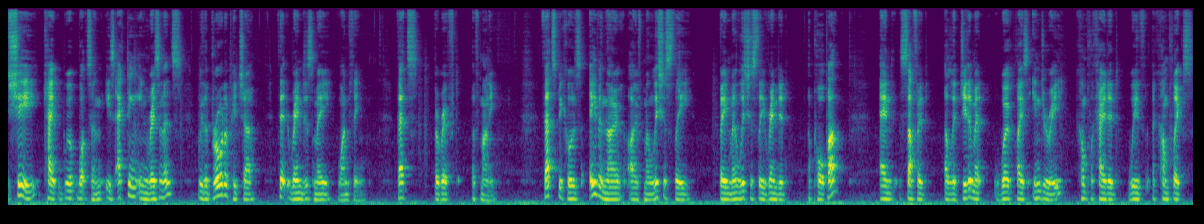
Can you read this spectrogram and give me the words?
she, Kate Watson, is acting in resonance with a broader picture that renders me one thing. That's bereft of money. That's because even though I've maliciously been maliciously rendered a pauper and suffered a legitimate workplace injury complicated with a complex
